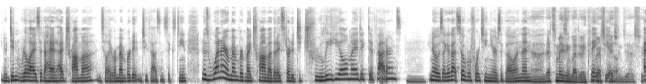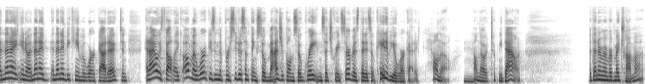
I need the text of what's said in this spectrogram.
you know, didn't realize that I had had trauma until I remembered it in 2016. And it was when I remembered my trauma that I started to truly heal my addictive patterns. Mm. You know, it was like I got sober 14 years ago and then that's amazing, by the way. Thank you. Congratulations. Yeah, super. and then I, you know, and then I, and then I became a work addict. And, and I always thought like, oh, my work is in the pursuit of something so magical and so great and such great service that it's okay to be a work addict. Hell no. Mm. Hell no. It took me down. But then I remembered my trauma.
